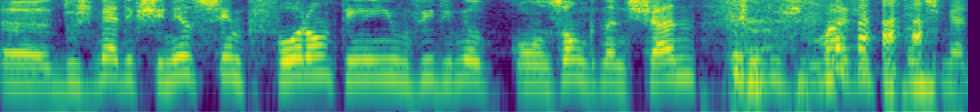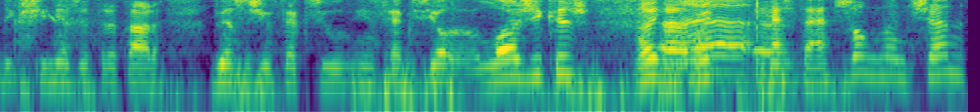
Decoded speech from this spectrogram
ah, dos médicos chineses sempre foram, tem aí um vídeo meu com o Zhong Nanshan, um dos mais importantes médicos chineses a tratar doenças infeccio- infecciológicas. Oi, Ah, Cá ah, está. Zhong Nanshan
